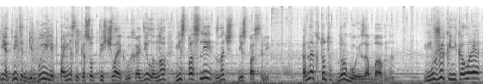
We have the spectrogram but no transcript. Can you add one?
Нет, митинги были, по несколько сот тысяч человек выходило, но не спасли, значит, не спасли. Однако тут другое забавно. Мужик и Николая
